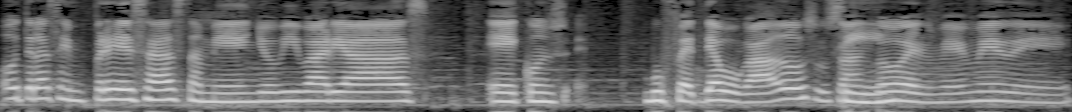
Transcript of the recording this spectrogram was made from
otras empresas también. Yo vi varias eh, con buffet de abogados usando Sí. el meme de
